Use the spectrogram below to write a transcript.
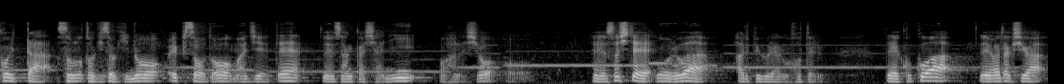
こういったその時々のエピソードを交えて参加者にお話をそしてゴールはアルピグレのホテル。でここは私が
